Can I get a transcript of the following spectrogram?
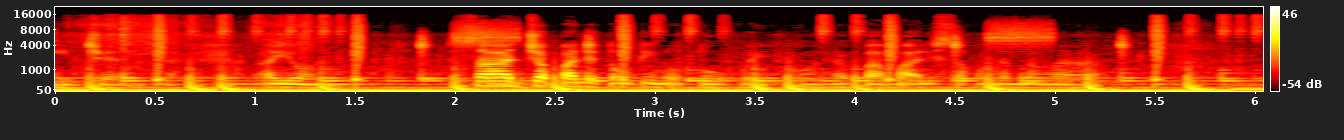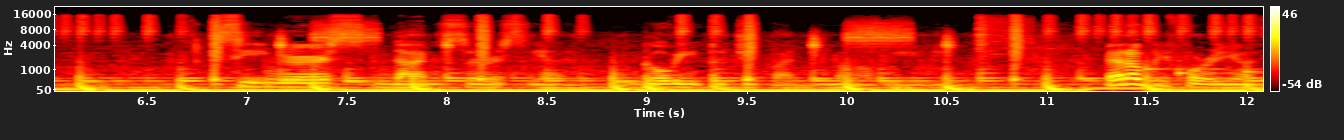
agent. Ayun. Sa Japan itong tinutukoy ko. Nagpapaalis ako ng mga singers, dancers, yan, going to Japan, yung mga willing. Pero before yun,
